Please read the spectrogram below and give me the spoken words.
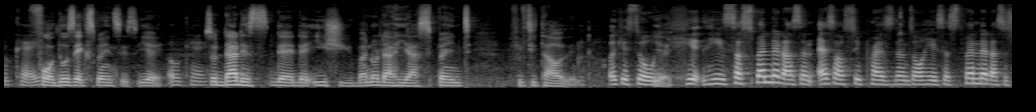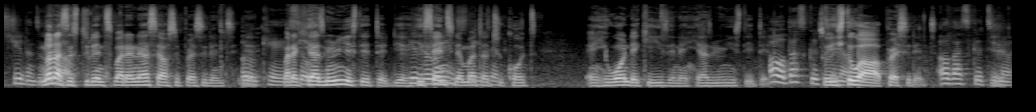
Okay. for those expenses. Yeah. Okay. So that is the, the issue, but not that he has spent 50,000. Okay, so Yeah. he, he's suspended as an SRC president or he's suspended as a student? Not as a student, but an SRC president. yeah. Okay, But so- he has been reinstated. Yeah. He sent the matter to court and he won the case and then he has been reinstated. Oh, that's good so he's know. still our president. Oh, that's good to Yeah. know.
